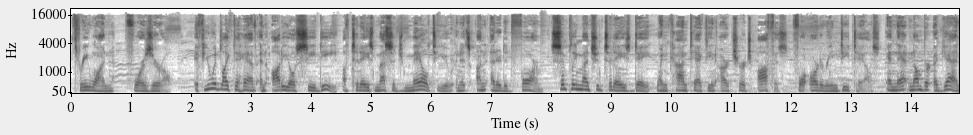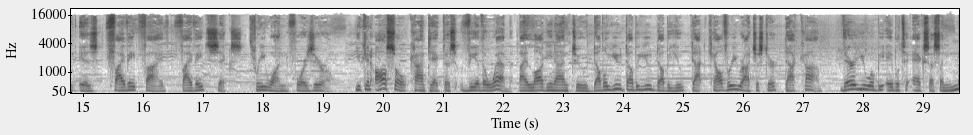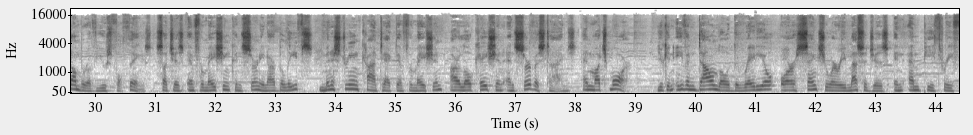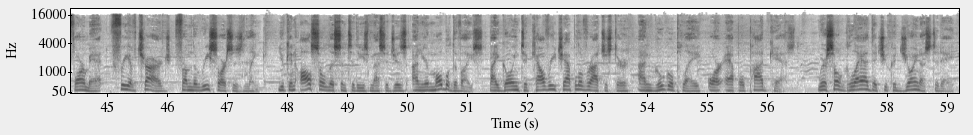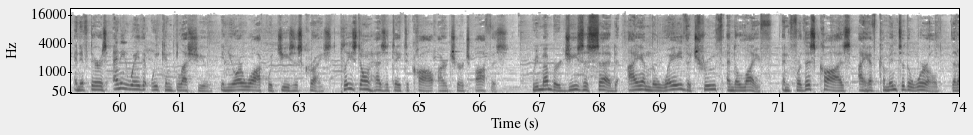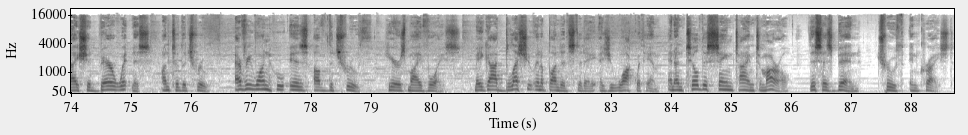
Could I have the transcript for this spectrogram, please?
3140. If you would like to have an audio CD of today's message mailed to you in its unedited form, simply mention today's date when contacting our church office for ordering details. And that number again is 585 586 3140. You can also contact us via the web by logging on to www.calvaryrochester.com There you will be able to access a number of useful things, such as information concerning our beliefs, ministry and contact information, our location and service times, and much more. You can even download the radio or sanctuary messages in MP3 format free of charge from the resources link. You can also listen to these messages on your mobile device by going to Calvary Chapel of Rochester on Google Play or Apple Podcast. We're so glad that you could join us today. And if there is any way that we can bless you in your walk with Jesus Christ, please don't hesitate to call our church office. Remember, Jesus said, I am the way, the truth, and the life. And for this cause I have come into the world, that I should bear witness unto the truth. Everyone who is of the truth hears my voice. May God bless you in abundance today as you walk with Him. And until this same time tomorrow, this has been Truth in Christ.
